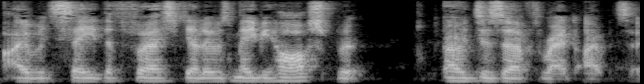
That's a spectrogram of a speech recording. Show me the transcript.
I would say the first yellow was maybe harsh, but I deserved red. I would say.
